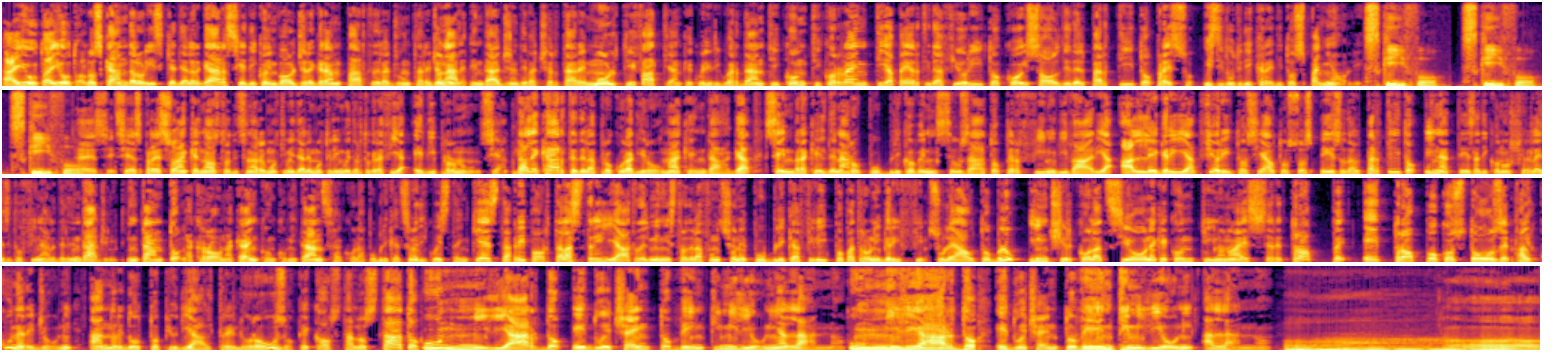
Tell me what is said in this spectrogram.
Aiuto, aiuto! Lo scandalo rischia di allargarsi e di coinvolgere gran parte della giunta regionale. L'indagine deve accertare molti fatti, anche quelli riguardanti i conti correnti aperti da Fiorito coi soldi del partito presso istituti di credito spagnoli. Schifo, schifo, schifo. Eh sì, si è espresso anche il nostro dizionario multimediale multilingue di ortografia e di pronunzia. Dalle carte della Procura di Roma, che indaga, sembra che il denaro pubblico venisse usato per fini di varia allegria. Fiorito si è autosospeso dal partito in attesa di conoscere l'esito finale delle indagini. Intanto la cronaca, in concomitanza con la pubblicazione di questa inchiesta, riporta la strigliata del ministro della funzione pubblica Filippo Patroni Griffi sulle auto blu in circolazione che continuano a essere troppe e troppo costose. Alcune regioni hanno ridotto più di altre il loro uso, che costa allo Stato un miliardo e 220 milioni all'anno. Un miliardo e 220 milioni all'anno. Oh,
